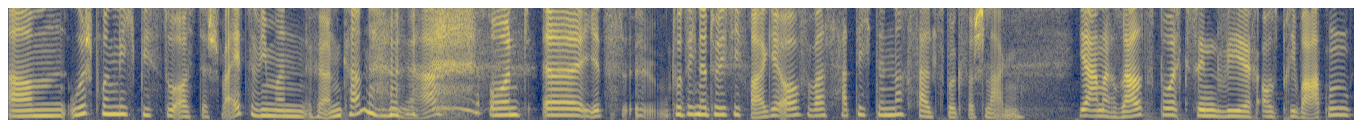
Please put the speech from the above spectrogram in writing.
Ähm, ursprünglich bist du aus der Schweiz, wie man hören kann. Ja. Und äh, jetzt tut sich natürlich die Frage auf, was hat dich denn nach Salzburg verschlagen? Ja, nach Salzburg sind wir aus privaten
